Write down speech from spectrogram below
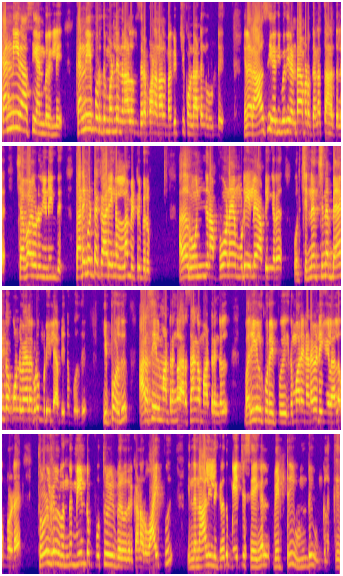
கன்னி ராசி அன்பர்களே கன்னியை பொறுத்த மட்டும் இந்த நாள் வந்து சிறப்பான நாள். மகிழ்ச்சி கொண்டாட்டங்கள் உண்டு. ஏன்னா ராசி அதிபதி இரண்டாம் இடம் தனஸ்தானத்துல செவ்வாயுடன் இணைந்து தடைப்பட்ட காரியங்கள் எல்லாம் வெற்றி பெறும். அதாவது கொஞ்சம் நான் போனேன் முடியல அப்படிங்கிற ஒரு சின்ன சின்ன பேங்க் அக்கௌண்ட் வேலை கூட முடியல அப்படின்னும் போது இப்பொழுது அரசியல் மாற்றங்கள் அரசாங்க மாற்றங்கள் வரிகள் குறைப்பு இது மாதிரி நடவடிக்கைகளால் உங்களோட தொழில்கள் வந்து மீண்டும் புத்துயிர் பெறுவதற்கான ஒரு வாய்ப்பு இந்த நாளில் இருக்கிறது. முயற்சி செய்யுங்கள். வெற்றி உண்டு உங்களுக்கு.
